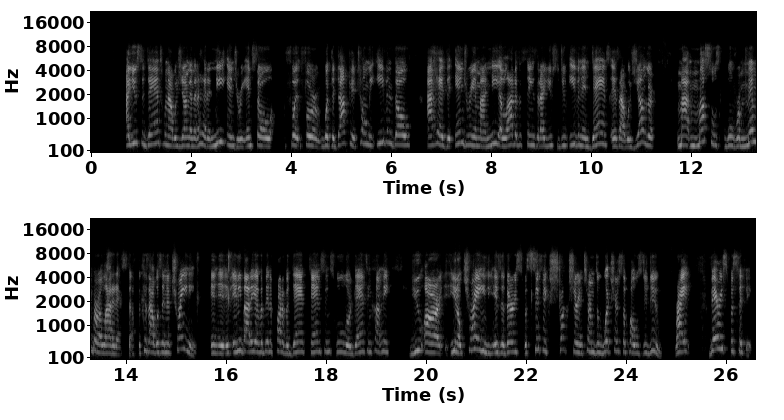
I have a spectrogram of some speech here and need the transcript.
I used to dance when I was young and then I had a knee injury. And so for for what the doctor had told me, even though I had the injury in my knee, a lot of the things that I used to do, even in dance as I was younger, my muscles will remember a lot of that stuff because I was in a training. And if anybody ever been a part of a dance dancing school or dancing company, you are, you know, trained is a very specific structure in terms of what you're supposed to do, right? Very specific.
